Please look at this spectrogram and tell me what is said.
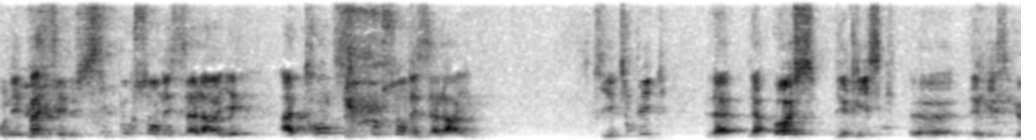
on est passé de 6% des salariés à 36% des salariés. Ce qui explique la, hausse des risques, euh, des risques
